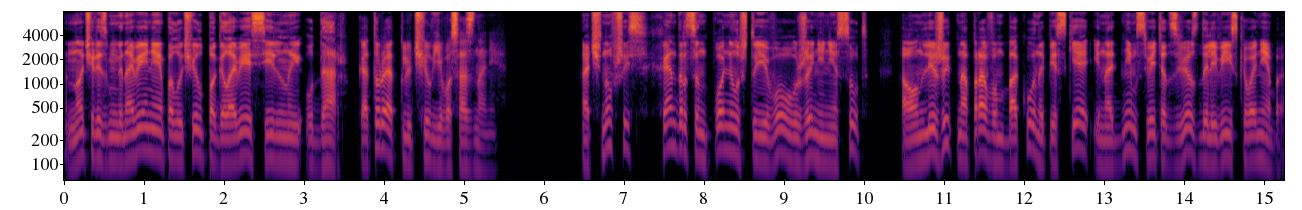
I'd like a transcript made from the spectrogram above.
Но через мгновение получил по голове сильный удар, который отключил его сознание. Очнувшись, Хендерсон понял, что его уже не несут, а он лежит на правом боку на песке, и над ним светят звезды ливийского неба.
